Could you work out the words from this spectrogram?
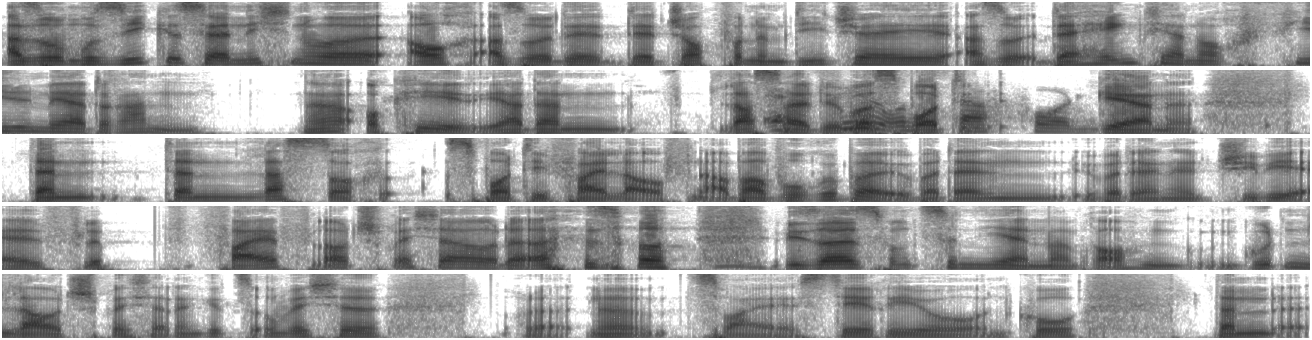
Also Musik ist ja nicht nur auch, also der, der Job von einem DJ, also da hängt ja noch viel mehr dran. Na, ne? okay, ja, dann lass halt über Spotify. Gerne. Dann, dann lass doch Spotify laufen. Aber worüber? Über, dein, über deine GBL Flip 5 Lautsprecher oder so? Wie soll es funktionieren? Man braucht einen, einen guten Lautsprecher. Dann gibt es irgendwelche, oder ne, zwei, Stereo und Co. Dann äh,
